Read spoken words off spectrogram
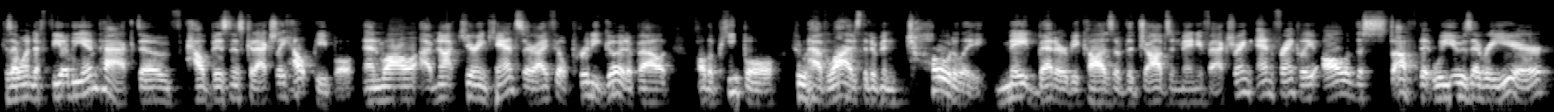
because I wanted to feel the impact of how business could actually help people. And while I'm not curing cancer, I feel pretty good about all the people who have lives that have been totally made better because of the jobs in manufacturing. And frankly, all of the stuff that we use every year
